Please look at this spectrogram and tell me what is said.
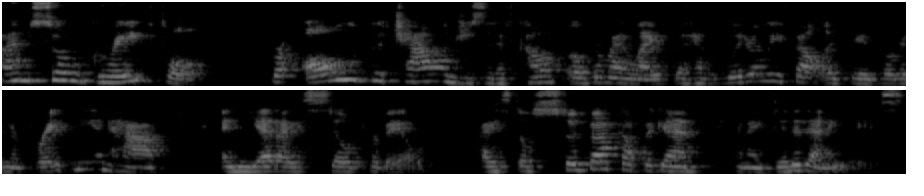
I'm so grateful for all of the challenges that have come up over my life that have literally felt like they were going to break me in half and yet I still prevailed. I still stood back up again and I did it anyways.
